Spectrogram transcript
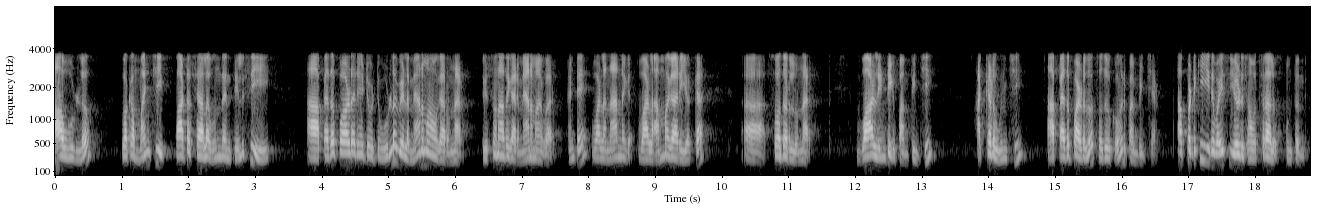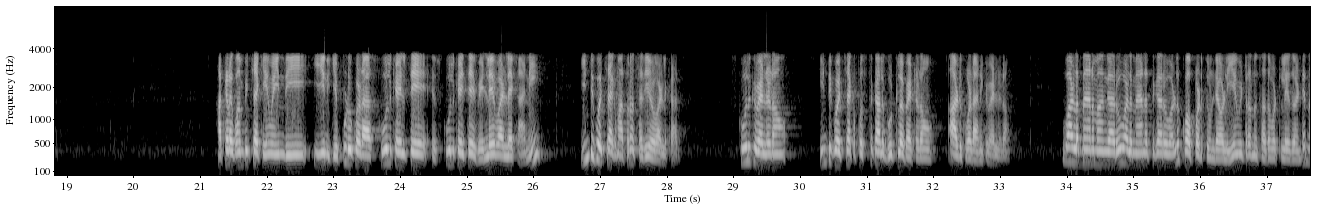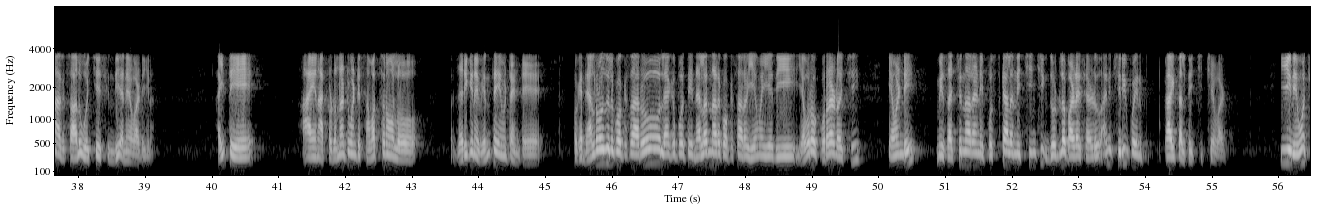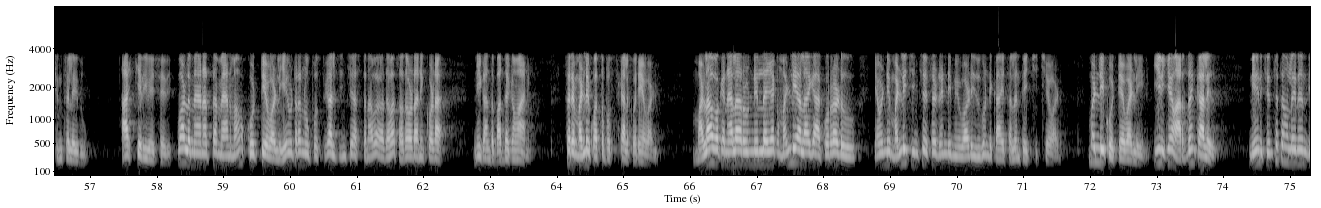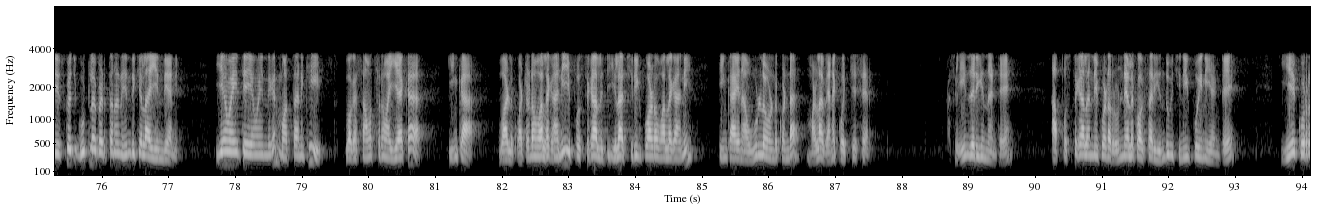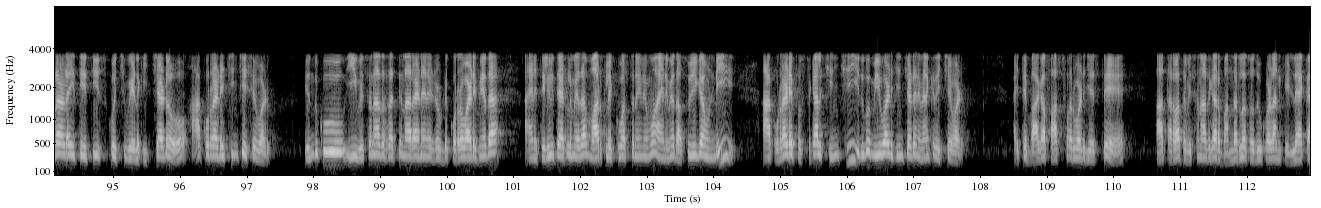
ఆ ఊళ్ళో ఒక మంచి పాఠశాల ఉందని తెలిసి ఆ పెదపాడు అనేటువంటి ఊళ్ళో వీళ్ళ మేనమామ గారు ఉన్నారు విశ్వనాథ గారి మేనమామ గారు. అంటే వాళ్ళ నాన్న వాళ్ళ అమ్మగారి యొక్క సోదరులు ఉన్నారు. వాళ్ళ ఇంటికి పంపించి అక్కడ ఉంచి ఆ పెదపాడులో చదువుకోమని పంపించారు. అప్పటికి ఈయన వయసు ఏడు సంవత్సరాలు ఉంటుంది. అక్కడ పంపించాక ఏమైంది? ఈయనకి ఎప్పుడు కూడా స్కూల్కి వెళ్తే స్కూల్కి అయితే వెళ్ళేవాళ్ళే కానీ ఇంటికి వచ్చాక మాత్రం చదివేవాళ్ళు కాదు. స్కూల్కి వెళ్ళడం ఇంటికి వచ్చాక పుస్తకాలు గుట్లో పెట్టడం ఆడుకోవడానికి వెళ్ళడం. వాళ్ళ మేనమామ గారు వాళ్ళ మేనత్త గారు వాళ్ళు కోపడుతుండేవాళ్ళు ఏమిట్రా నువ్వు చదవట్లేదు? అంటే నాకు చాలు వచ్చేసింది అనేవాడు ఈయన అయితే ఆయన అక్కడ ఉన్నటువంటి సంవత్సరంలో జరిగిన వింత ఏమిటంటే ఒక నెల రోజులకు ఒకసారో లేకపోతే నెలన్నరకు ఒకసారో ఏమయ్యేది? ఎవరో కుర్రాడు వచ్చి ఏమండి మీ సత్యనారాయణ పుస్తకాలన్నీ చించి దొడ్లో పడేశాడు అని చిరిగిపోయిన కాగితాలు తెచ్చిచ్చేవాడు. ఈయనేమో చించలేదు. ఆశ్చర్యం వేసేది వాళ్ళ మేనత్త మేనమామ కొట్టేవాళ్ళు. ఏమిట్రా నువ్వు పుస్తకాలు చించేస్తున్నావా అదవా చదవడానికి కూడా నీకు అంత బద్ధకమా అని. సరే మళ్ళీ కొత్త పుస్తకాలు కొనేవాళ్ళు. మళ్ళా ఒక నెల రెండు నెలలు అయ్యాక మళ్ళీ అలాగే ఆ కుర్రాడు ఏమండి మళ్ళీ చించేశాడండి మీ వాడు ఇదిగోండి కాగితాలను తెచ్చిచ్చేవాడు. మళ్ళీ కొట్టేవాళ్ళు ఈయనకేం అర్థం కాలేదు. నేను చించటం లేనని తీసుకొచ్చి గుట్లో పెడతానని ఎందుకు ఇలా అయ్యింది అని. ఏమైతే ఏమైంది కానీ మొత్తానికి ఒక సంవత్సరం అయ్యాక ఇంకా వాళ్ళు కొట్టడం వల్ల కానీ ఈ పుస్తకాలు ఇలా చిరిగిపోవడం వల్ల కానీ ఇంకా ఆయన ఊళ్ళో ఉండకుండా మళ్ళా వెనక్కి వచ్చేశారు. అసలు ఏం జరిగిందంటే ఆ పుస్తకాలన్నీ కూడా రెండు నెలలకు ఒకసారి ఎందుకు చినిగిపోయినాయి అంటే ఏ కుర్రాడైతే తీసుకొచ్చి వీళ్ళకి ఇచ్చాడో ఆ కుర్రాడే చించేసేవాడు. ఎందుకు ఈ విశ్వనాథ సత్యనారాయణ అనేటువంటి కుర్రవాడి మీద ఆయన తెలివితేటల మీద మార్కులు ఎక్కువ వస్తున్నాయేమో ఆయన మీద అసూయగా ఉండి ఆ కుర్రాడే పుస్తకాలు చించి ఇదిగో మీవాడు చించాడని వెనక తెచ్చేవాడు. అయితే బాగా ఫాస్ట్ ఫార్వర్డ్ చేస్తే ఆ తర్వాత విశ్వనాథ్ గారు బందర్లో చదువుకోవడానికి వెళ్ళాక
